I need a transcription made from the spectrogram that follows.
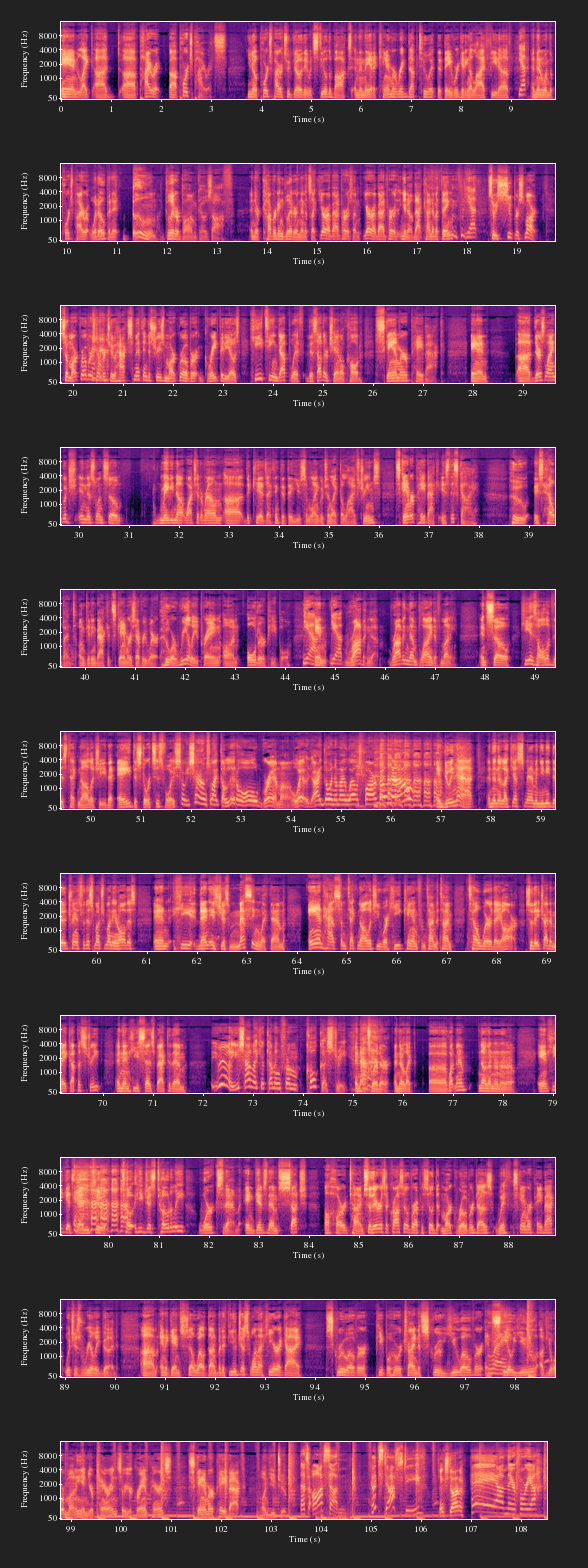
and like uh, uh, pirate uh, porch pirates. You know, porch pirates would go, they would steal the box, and then they had a camera rigged up to it that they were getting a live feed of. Yep. And then when the porch pirate would open it, boom, glitter bomb goes off. And they're covered in glitter, and then it's like, you're a bad person, you're a bad person, you know, that kind of a thing. yep. So he's super smart. So Mark Rober is number two. Hacksmith Industries, Mark Rober, great videos. He teamed up with this other channel called Scammer Payback. And uh, there's language in this one, so maybe not watch it around uh, the kids. I think that they use some language in like the live streams. Scammer Payback is this guy who is hellbent on getting back at scammers everywhere who are really preying on older people Yeah, and yep. robbing them, robbing them blind of money. And so he has all of this technology that A distorts his voice, so he sounds like a little old grandma. Well, I go into my Wells Fargo now and doing that. And then they're like, Yes, ma'am, and you need to transfer this much money and all this. And he then is just messing with them and has some technology where he can from time to time tell where they are. So they try to make up a street and then he says back to them, Really, you sound like you're coming from Colca Street. And that's where they're and they're like, uh, what ma'am? No, no, no, no, no. And he gets them to, to he just totally works them and gives them such a hard time. So there is a crossover episode that Mark Rober does with Scammer Payback, which is really good. Um, and again, so well done. But if you just want to hear a guy screw over people who are trying to screw you over and Right. steal you of your money and your parents or your grandparents, Scammer Payback on YouTube. That's awesome. Good stuff, Steve. Thanks, Donna. Hey, I'm there for you.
